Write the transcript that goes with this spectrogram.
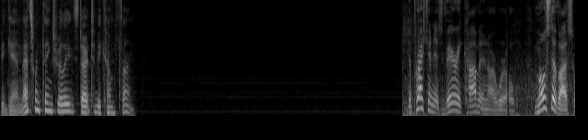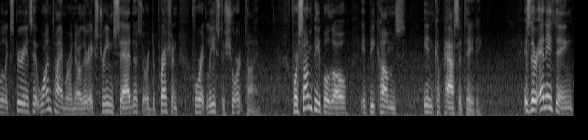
begin. That's when things really start to become fun. Depression is very common in our world. Most of us will experience at one time or another extreme sadness or depression for at least a short time. For some people, though, it becomes incapacitating. Is there anything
